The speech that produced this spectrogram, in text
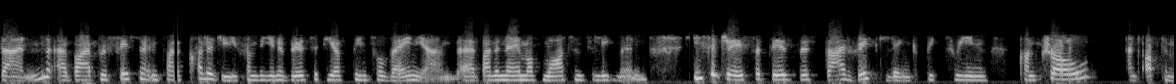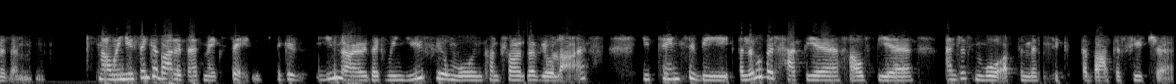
done uh, by a professor in psychology from the University of Pennsylvania uh, by the name of Martin Seligman, he suggests that there's this direct link between control and optimism. Now, when you think about it, that makes sense because you know that when you feel more in control of your life, you tend to be a little bit happier, healthier, and just more optimistic about the future.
